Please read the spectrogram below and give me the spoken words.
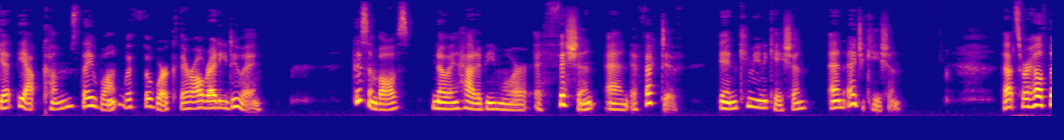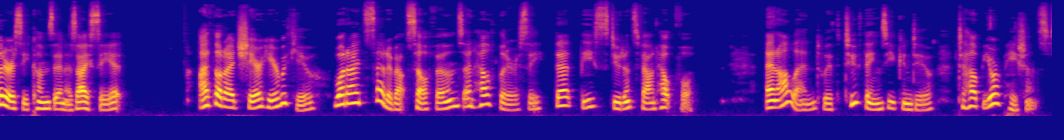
get the outcomes they want with the work they're already doing. This involves knowing how to be more efficient and effective in communication and education. That's where health literacy comes in as I see it. I thought I'd share here with you what I'd said about cell phones and health literacy that these students found helpful. And I'll end with two things you can do to help your patients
